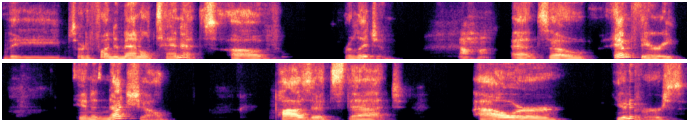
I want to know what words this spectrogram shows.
the sort of fundamental tenets of religion. Uh-huh. And so, M theory, in a nutshell, posits that our universe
